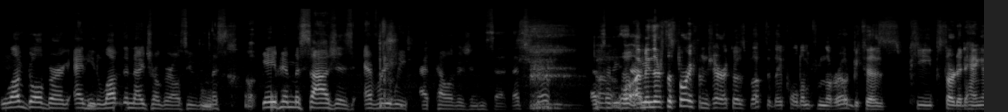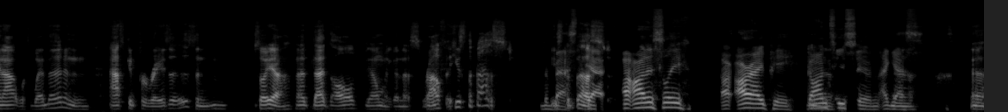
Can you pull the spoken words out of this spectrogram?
He loved Goldberg, and he loved the Nitro Girls who mas- gave him massages every week at television. He said that's true. That's what he well, said. I mean, there's the story from Jericho's book that they pulled him from the road because he started hanging out with women and asking for raises, and So yeah, that that all. Oh my goodness, Ralph, he's the best. The best. the best. Yeah. Uh, honestly, R.I.P. Gone Yeah. too soon, I guess. Yeah,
